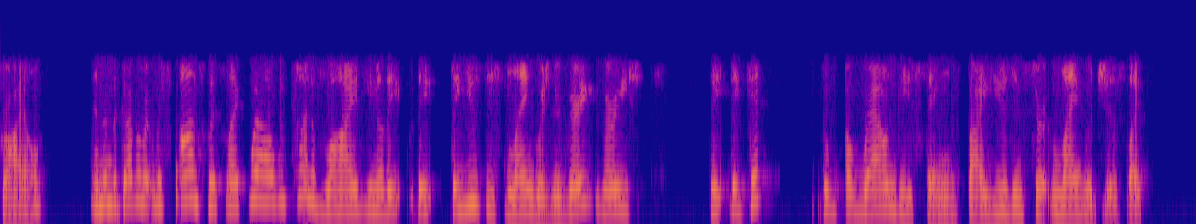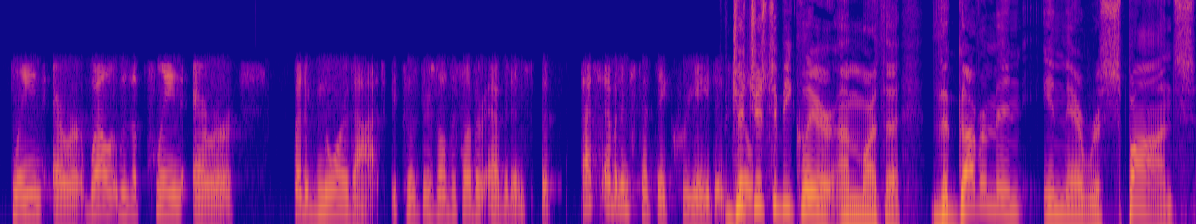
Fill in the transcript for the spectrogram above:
trial. And then the government responds with like, well, we kind of lied. You know, they they they use this language. They're very very they they get the, around these things by using certain languages like plain error. Well, it was a plain error, but ignore that because there's all this other evidence. But that's evidence that they created. Just, so, just to be clear, um, Martha, the government, in their response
